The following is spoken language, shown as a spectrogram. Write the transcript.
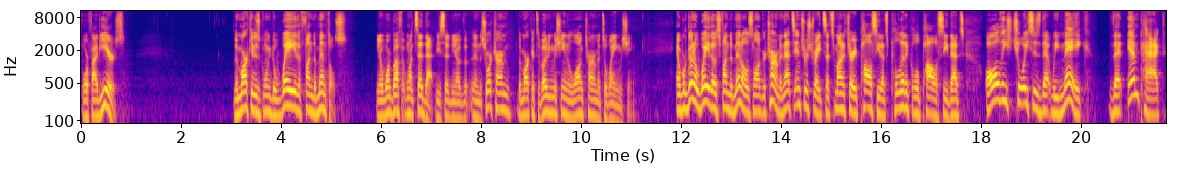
4 or 5 years, the market is going to weigh the fundamentals. You know, Warren Buffett once said that. He said, you know, the, in the short term, the market's a voting machine. In the long term, it's a weighing machine. And we're going to weigh those fundamentals longer term. And that's interest rates, that's monetary policy, that's political policy, that's all these choices that we make that impact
